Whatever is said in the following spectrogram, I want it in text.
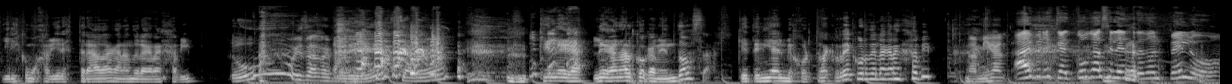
y eres como Javier Estrada ganando la Granja VIP? Uh, esa referencia, weón. Que le, ga- le ganó al Coca Mendoza, que tenía el mejor track record de la Granja VIP. Amiga, Ay, pero es que al Coca se le enredó el pelo.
